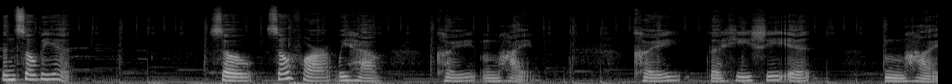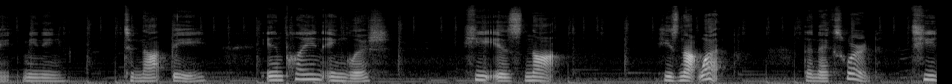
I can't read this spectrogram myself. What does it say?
then so be it. So, so far we have 佢唔系佢 the he, she, it, mhai, meaning to not be. In plain English, he is not. He's not what? The next word, chi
